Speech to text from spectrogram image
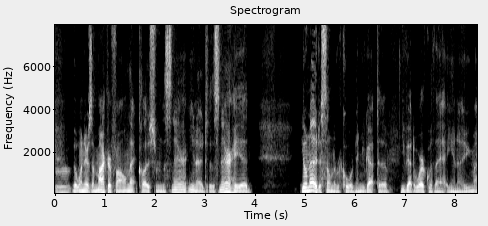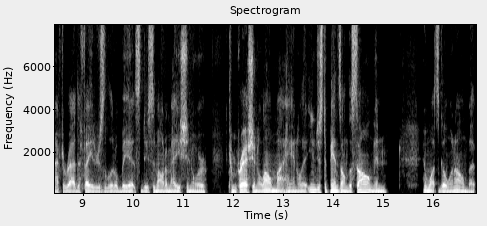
Mhm. But when there's a microphone that close from the snare, you know, to the snare head, you'll notice on the recording. And you've got to you've got to work with that. You know, you might have to ride the faders a little bit, do some automation or compression alone might handle it. It just depends on the song and and what's going on. But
